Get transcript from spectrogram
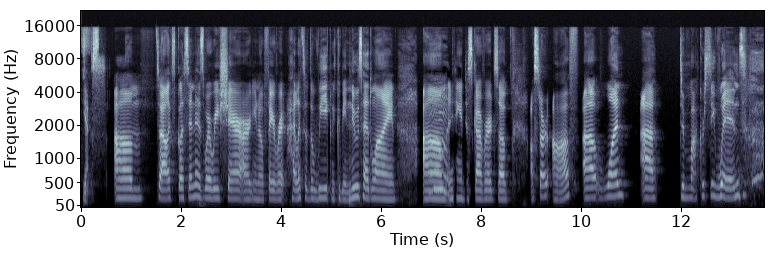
Yes. Um. So Alex Glisten is where we share our, you know, favorite highlights of the week. It could be a news headline, um, Mm. anything you discovered. So I'll start off. Uh, one, uh, democracy wins.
